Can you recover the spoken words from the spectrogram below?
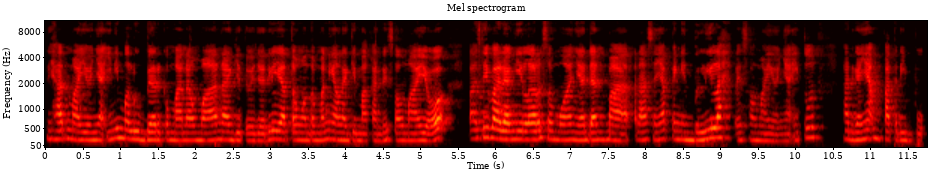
lihat mayonya ini meluber ke mana-mana gitu. Jadi lihat teman-teman yang lagi makan risol mayo pasti pada ngiler semuanya dan rasanya pengen belilah risol mayonya. Itu harganya empat ribu.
